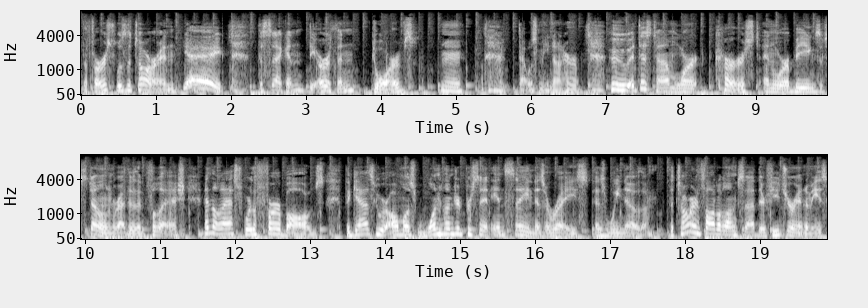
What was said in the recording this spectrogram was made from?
The first was the Tauren, yay! The second, the Earthen, dwarves, eh, that was me, not her, who at this time weren't cursed and were beings of stone rather than flesh, and the last were the Furbolgs, the guys who were almost 100% insane as a race, as we know them. The Tauren fought alongside their future enemies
